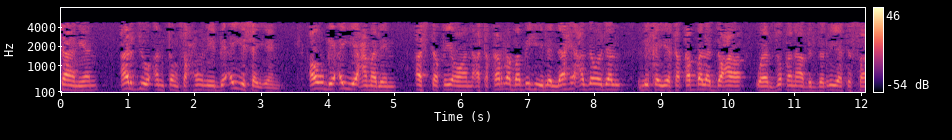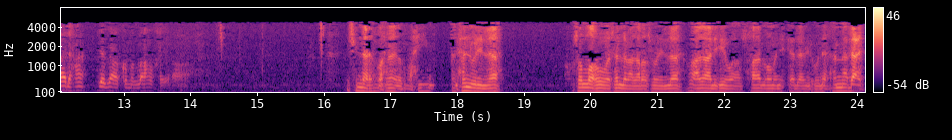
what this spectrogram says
ثانيا أرجو أن تنصحوني بأي شيء أو بأي عمل أستطيع أن أتقرب به لله عز وجل لكي يتقبل الدعاء ويرزقنا بالذرية الصالحة. جزاكم الله خيرا. بسم الله الرحمن الرحيم. الحمد لله وصلى الله وسلم على رسول الله وعلى آله وأصحابه ومن اهتدى بهداه. أما بعد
